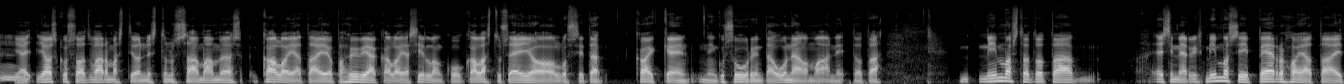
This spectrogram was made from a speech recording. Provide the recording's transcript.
Mm. Ja joskus olet varmasti onnistunut saamaan myös kaloja tai jopa hyviä kaloja silloin, kun kalastus ei ole ollut sitä kaikkein niin kuin suurinta unelmaa. Niin tota, millaista tota, esimerkiksi millaisia perhoja tai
